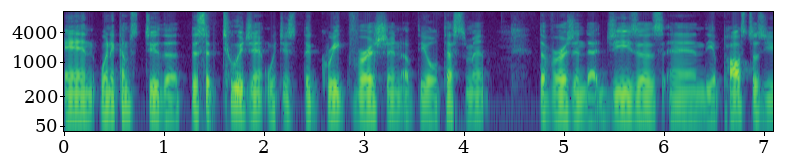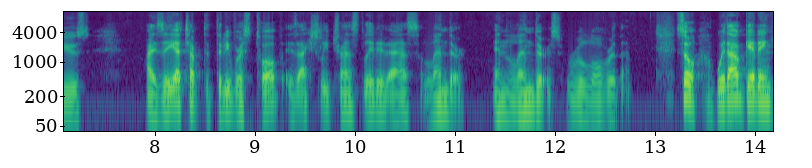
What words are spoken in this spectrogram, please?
And when it comes to the the Septuagint, which is the Greek version of the Old Testament, the version that Jesus and the apostles used, Isaiah chapter 3 verse 12 is actually translated as lender and lenders rule over them. So, without getting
